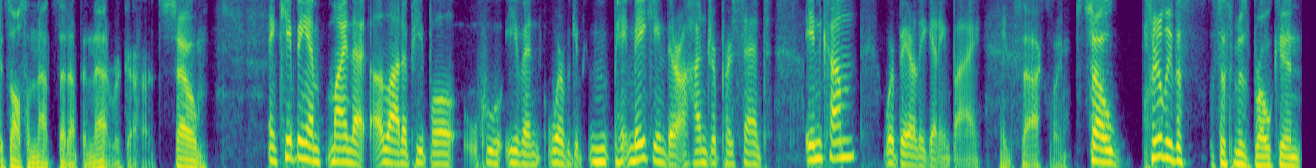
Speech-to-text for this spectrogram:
it's also not set up in that regard. So, and keeping in mind that a lot of people who even were making their 100% income were barely getting by. Exactly. So clearly the system is broken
